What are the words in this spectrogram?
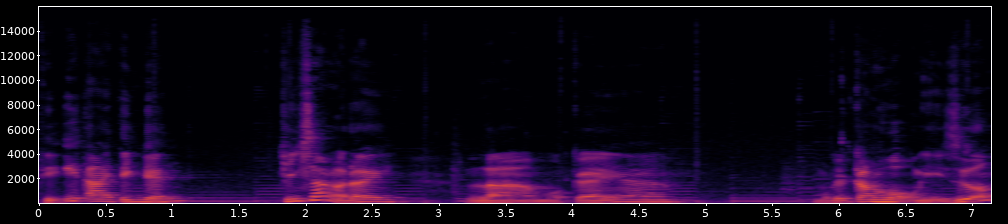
Thì ít ai tính đến. Chính xác ở đây là một cái à, một cái căn hộ nghỉ dưỡng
